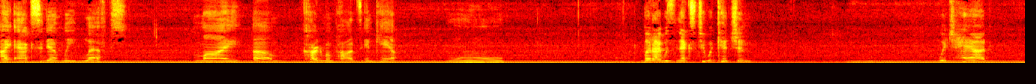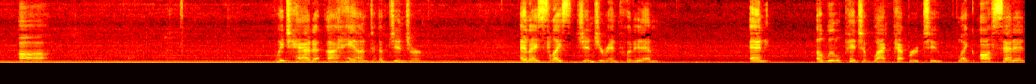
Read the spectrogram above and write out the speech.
i accidentally left my um, cardamom pods in camp Mm. but i was next to a kitchen which had uh, which had a, a hand of ginger and i sliced ginger and put it in and a little pinch of black pepper to like offset it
